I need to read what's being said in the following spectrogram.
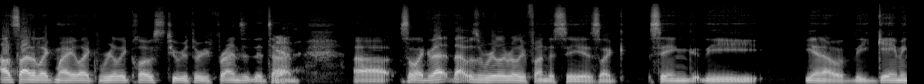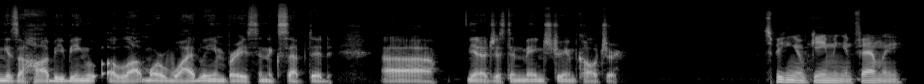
outside of like my like really close two or three friends at the time. Yeah. Uh, so like that that was really really fun to see is like seeing the you know the gaming as a hobby being a lot more widely embraced and accepted. Uh, you know, just in mainstream culture. Speaking of gaming and family,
